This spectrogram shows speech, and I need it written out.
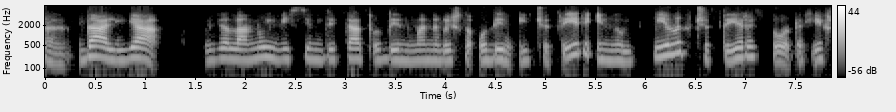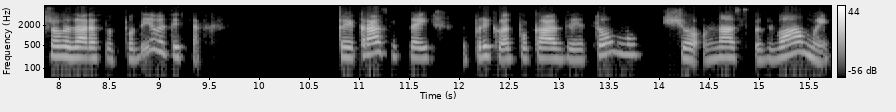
Е, Далі я взяла 0,81, у мене вийшло 1,4 і 0,4. Якщо ви зараз от подивитеся, то якраз цей приклад показує тому, що в нас з вами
